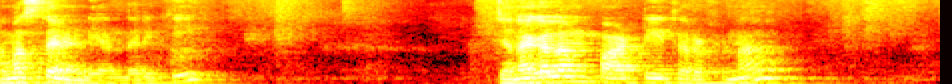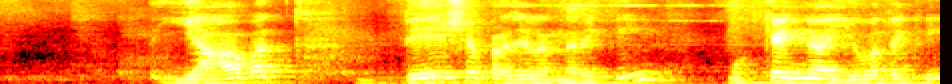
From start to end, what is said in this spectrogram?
నమస్తే అండి అందరికీ. జనగలం పార్టీ తరఫున యావత్ దేశ ప్రజలందరికీ ముఖ్యంగా యువతకి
